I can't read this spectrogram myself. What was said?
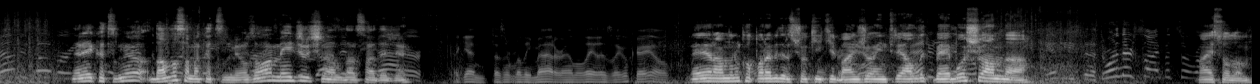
Round is over. Nereye katılmıyor? miss the Dallas ama ball. katılmıyor. O zaman Major için aldılar sadece. Again, doesn't really matter. And the Lele's like, okay, I'll Ve round'unu koparabiliriz. Çok iyi kill. Banjo entry aldık. B boş şu anda. Nice oğlum.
